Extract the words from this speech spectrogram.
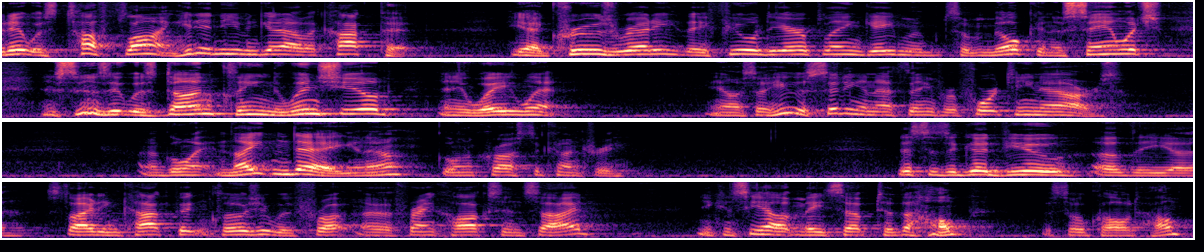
But it was tough flying. He didn't even get out of the cockpit. He had crews ready. They fueled the airplane, gave him some milk and a sandwich. And as soon as it was done, cleaned the windshield, and away he went. You know, so he was sitting in that thing for 14 hours, uh, going night and day, you know, going across the country. This is a good view of the uh, sliding cockpit enclosure with Fra- uh, Frank Hawks inside. You can see how it mates up to the hump, the so called hump.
